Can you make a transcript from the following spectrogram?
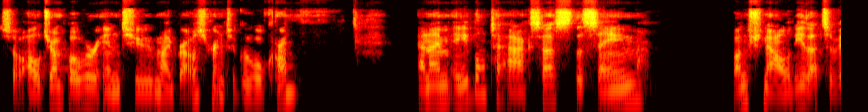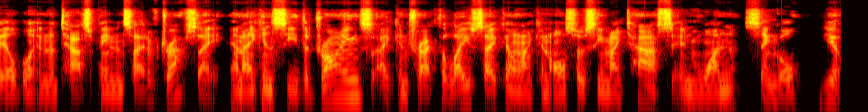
So I'll jump over into my browser, into Google Chrome, and I'm able to access the same functionality that's available in the task pane inside of DraftSight. And I can see the drawings, I can track the life cycle, and I can also see my tasks in one single view.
